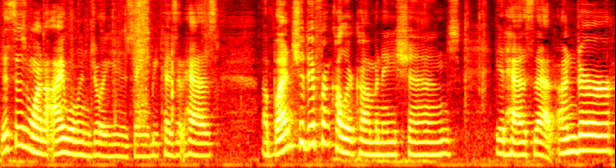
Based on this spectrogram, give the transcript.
This is one I will enjoy using because it has a bunch of different color combinations. It has that under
